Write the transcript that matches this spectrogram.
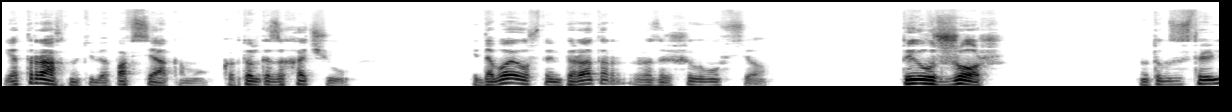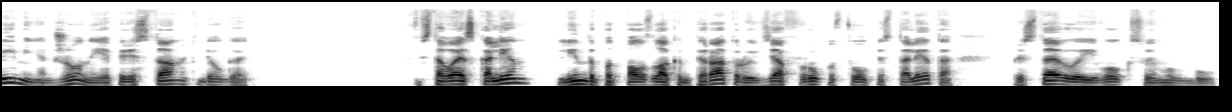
я трахну тебя по-всякому, как только захочу. И добавил, что император разрешил ему все. Ты лжешь! Ну так застрели меня, Джон, и я перестану тебе лгать. И вставая с колен, Линда подползла к императору и, взяв в руку ствол пистолета, приставила его к своему лбу.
